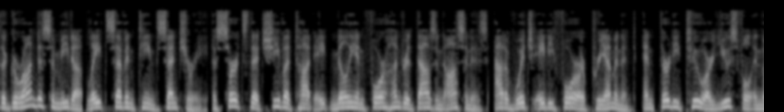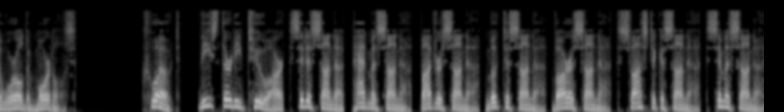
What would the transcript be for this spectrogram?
The Gheranda Samhita late 17th century asserts that Shiva taught 8,400,000 asanas, out of which 84 are preeminent, and 32 are useful in the world of mortals. Quote, these 32 are, Siddhasana, Padmasana, Bhadrasana, Muktasana, Varasana, Svastikasana, Simhasana,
